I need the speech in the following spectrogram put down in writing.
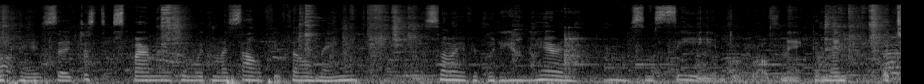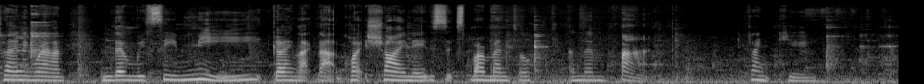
Okay, so just experimenting with my selfie filming. Sorry everybody, I'm here in oh, some sea in Dubrovnik and then we're turning around and then we see me going like that, quite shiny, this is experimental, and then back. Thank you.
